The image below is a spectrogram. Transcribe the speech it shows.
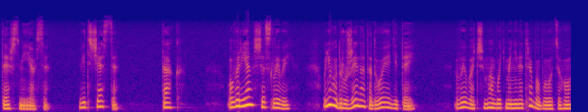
теж сміявся. Від щастя? Так. Овер'ян щасливий. У нього дружина та двоє дітей. Вибач, мабуть, мені не треба було цього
